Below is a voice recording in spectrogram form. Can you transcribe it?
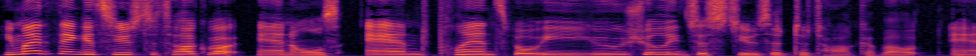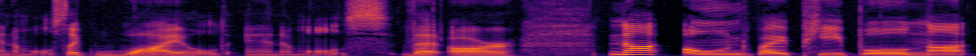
You might think it's used to talk about animals and plants, but we usually just use it to talk about animals, like wild animals that are not owned by people, not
